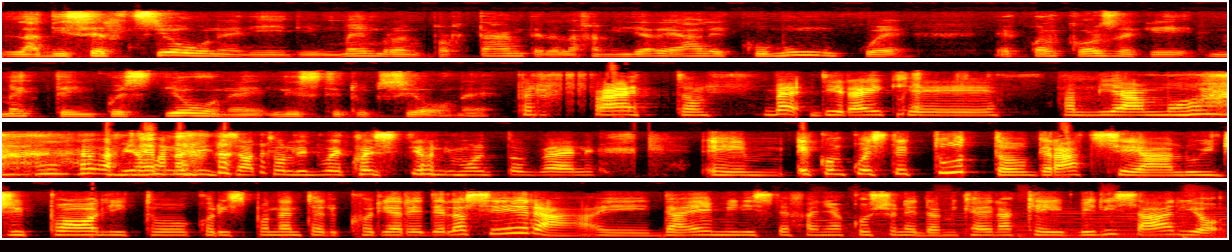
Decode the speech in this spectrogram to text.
la diserzione di, di un membro importante della famiglia reale comunque è qualcosa che mette in questione l'istituzione. Perfetto, beh direi che abbiamo, abbiamo analizzato le due questioni molto bene. E, ehm, e, con questo è tutto, grazie a Luigi Ippolito, corrispondente del Corriere della Sera, e da Emily Stefania Coscione e da Michaela Kei Belisario,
